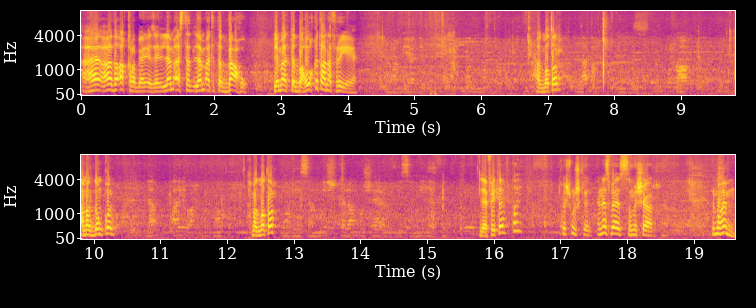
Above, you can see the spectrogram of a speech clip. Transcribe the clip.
ه- هذا أقرب يعني إذا لم أست... لم أتتبعه لم أتتبعه هو قطعة نثرية يعني. أحمد مطر أمل دنقل؟ لا أيوه أحمد مطر. أحمد مطر ما بيسميش كلامه شعر بيسميه لافته لافتة طيب مفيش مشكلة. الناس بقى تسميه شعر. المهم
